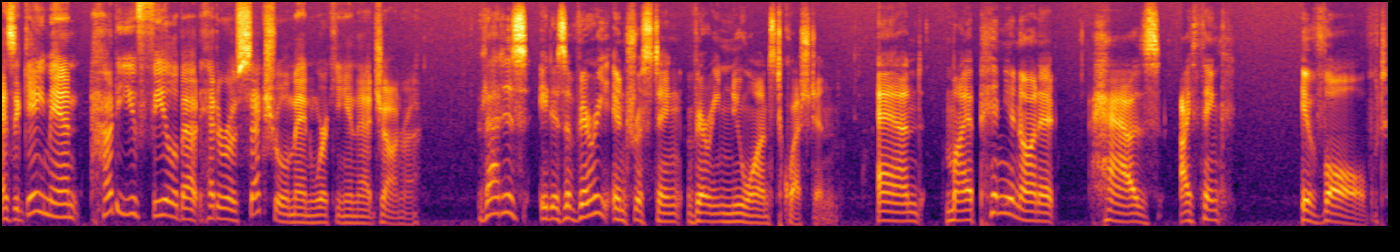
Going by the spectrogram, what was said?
As a gay man, how do you feel about heterosexual men working in that genre? That is it is a very interesting, very nuanced question. And my opinion on it has, I think, evolved.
